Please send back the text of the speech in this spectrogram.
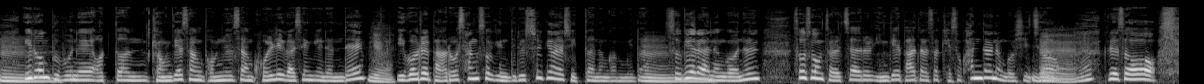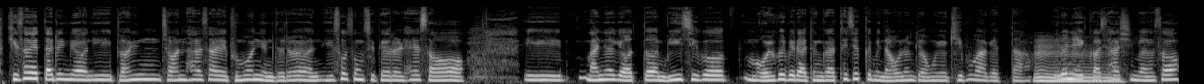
음. 이런 부분에 어떤 경제상 법률상 권리가 생기는데 네. 이거를 바로 상속인들이 수개할 수 있다는 겁니다. 음. 수개라는 거는 소송 절차를 인계받아서 계속 한다는 것이죠. 네. 그래서 기사에 따르면 이 변 전 하사의 부모님들은 이 소송 수개를 해서 이 만약에 어떤 미지급 월급이라든가 퇴직금이 나오는 경우에 기부하겠다 음. 이런 얘기까지 하시면서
